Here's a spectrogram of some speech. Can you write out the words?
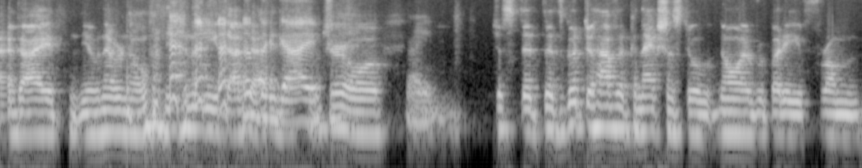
a guy. You never know when you're gonna need that The guy. in guy. future, or right just that it's good to have the connections to know everybody from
